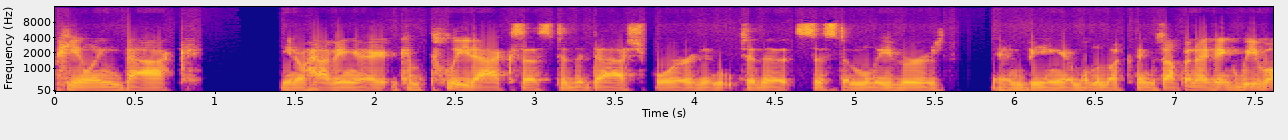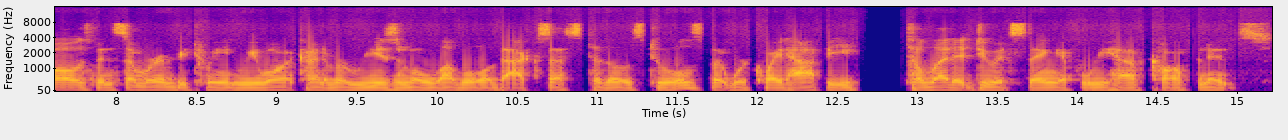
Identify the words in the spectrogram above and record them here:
peeling back, you know, having a complete access to the dashboard and to the system levers and being able to muck things up. And I think we've always been somewhere in between. We want kind of a reasonable level of access to those tools, but we're quite happy to let it do its thing if we have confidence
